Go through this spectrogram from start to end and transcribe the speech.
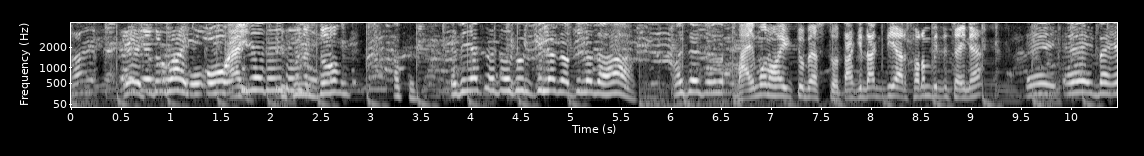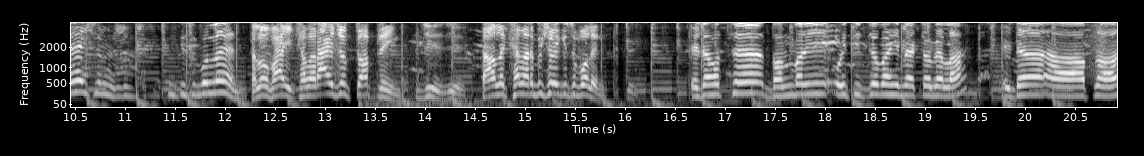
হ্যাঁ। ভাই মনে হয় একটু ব্যস্ত তাকে ডাক দিয়ে আর সরম পেতে চাই না। এই এই ভাই এই শুনুন। কিছু বললেন? হ্যালো ভাই খেলার আয়োজক তো আপনি। জি জি। তাহলে খেলার বিষয়ে কিছু বলেন। এটা হচ্ছে ধনবাড়ি ঐতিহ্যবাহী একটা মেলা। এটা আপনার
